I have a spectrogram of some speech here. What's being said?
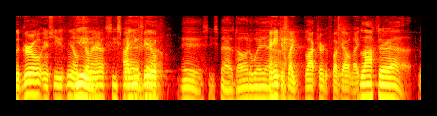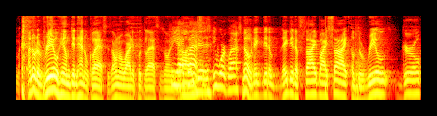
the girl and she, you know, Yeah, telling her how you feel, out. Yeah, she spazzed all the way out. and he just like blocked her the fuck out. Like, blocked her out. I know the real him didn't have no glasses. I don't know why they put glasses on He him. had Oh, glasses. did? He wore glasses. No, they did a they did a side by side of the real girl.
